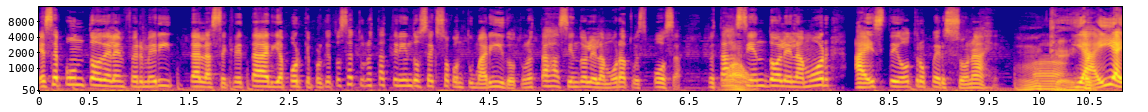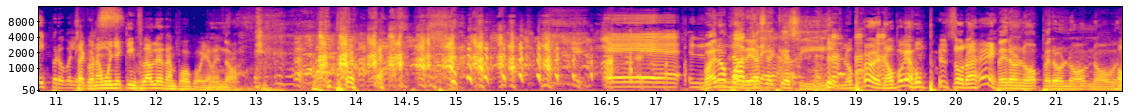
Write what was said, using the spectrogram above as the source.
Ese punto de la enfermerita, la secretaria, ¿por qué? Porque entonces tú no estás teniendo sexo con tu marido, tú no estás haciéndole el amor a tu esposa, tú estás Wow. haciéndole el amor a este otro personaje. Y ahí hay O problemas. sea, con una muñeca inflable tampoco, obviamente. No. Eh, Bueno, no podría creo. ser que sí. No, pero no porque es un personaje. Pero no, pero no, no, O- no,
